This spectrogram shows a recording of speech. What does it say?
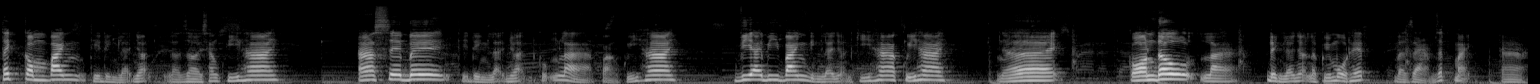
Techcombank thì đỉnh lợi nhuận là rời sang quý 2. ACB thì đỉnh lợi nhuận cũng là khoảng quý 2. VIB Bank đỉnh lợi nhuận quý 2 quý 2. Đấy. Còn đâu là đỉnh lợi nhuận là quý 1 hết và giảm rất mạnh. À,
